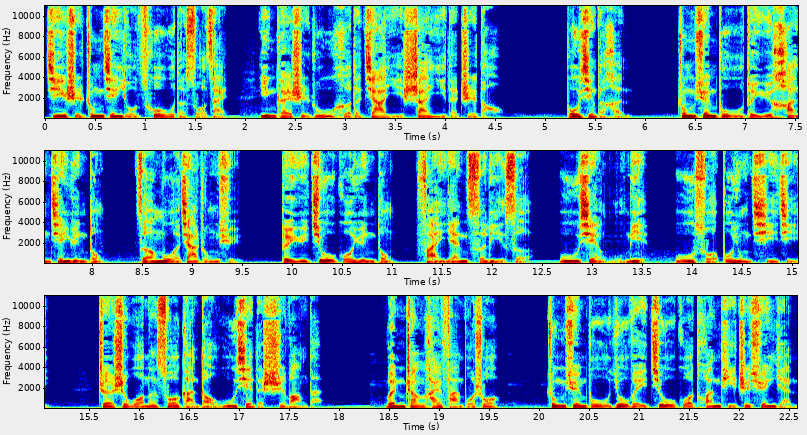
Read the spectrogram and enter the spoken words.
即使中间有错误的所在，应该是如何的加以善意的指导。不幸的很，中宣部对于汉奸运动则莫加容许，对于救国运动反言辞吝啬、诬陷污蔑，无所不用其极，这是我们所感到无限的失望的。文章还反驳说，中宣部又为救国团体之宣言，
